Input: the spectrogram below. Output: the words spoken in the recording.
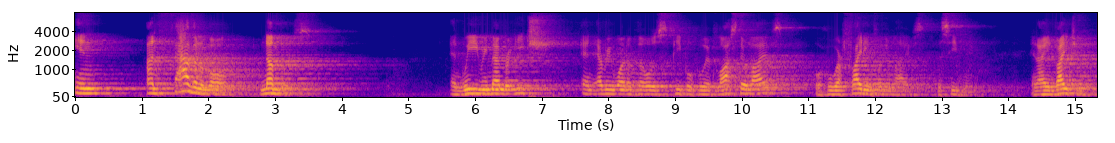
in unfathomable numbers. And we remember each and every one of those people who have lost their lives or who are fighting for their lives this evening. And I invite you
